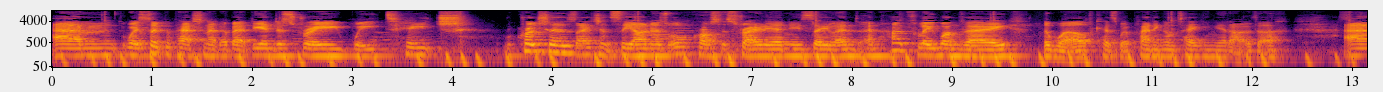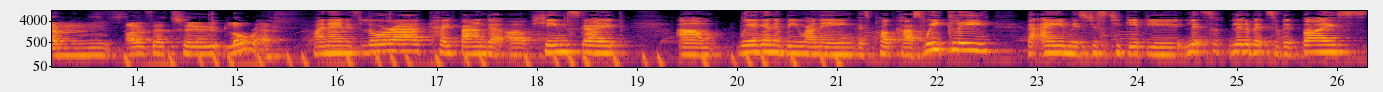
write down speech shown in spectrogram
Um, we're super passionate about the industry. We teach recruiters, agency owners all across Australia, New Zealand, and hopefully one day the world because we're planning on taking it over. Um, over to Laura. My name is Laura, co founder of HumeScope. Um, we're going to be running this podcast weekly. The aim is just to give you little, little bits of advice,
